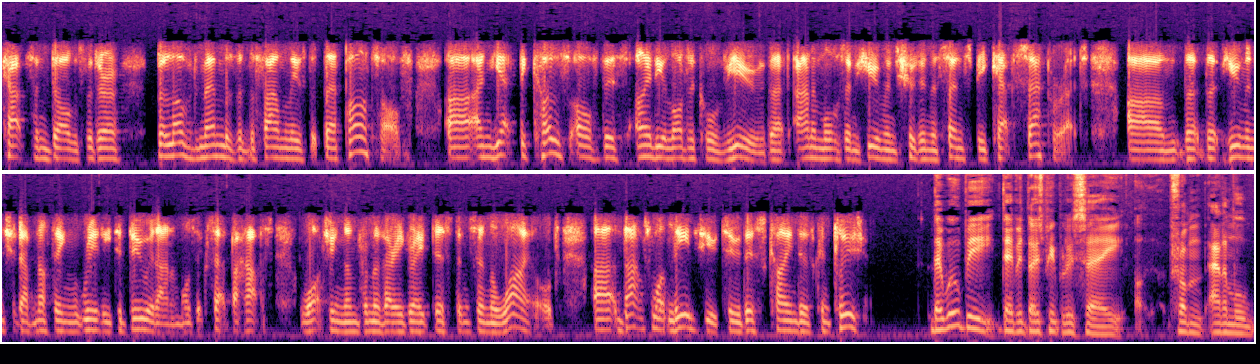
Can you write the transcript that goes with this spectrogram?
cats and dogs that are beloved members of the families that they're part of. Uh, and yet, because of this ideological view that animals and humans should, in a sense, be kept separate, um, that, that humans should have nothing really to do with animals except perhaps watching them from a very great distance in the wild, uh, that's what leads you to this kind of conclusion. There will be, David, those people who say, from animal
